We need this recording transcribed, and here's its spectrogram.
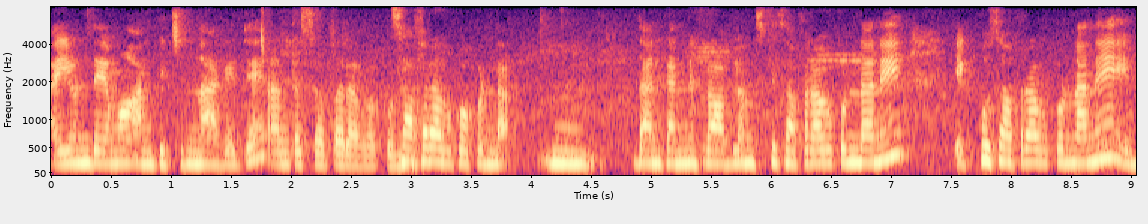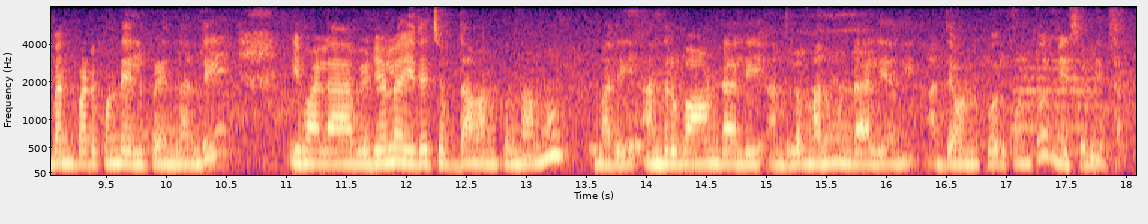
అయ్యుందేమో అనిపించింది నాకైతే. అంత సఫర్ అవ్వకుండా. సఫర్ అవ్వకోకుండా. దానికి అన్ని ప్రాబ్లమ్స్కి సఫర్ అవ్వకుండానే ఎక్కువ సఫర్ అవ్వకుండానే ఇబ్బంది పడకుండా వెళ్ళిపోయిందండి. ఇవాళ వీడియోలో ఇదే చెప్దాం అనుకున్నాము. మరి అందరూ బాగుండాలి అందులో మనం ఉండాలి అని దేవుణ్ణి కోరుకుంటూ మీ సునీత.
